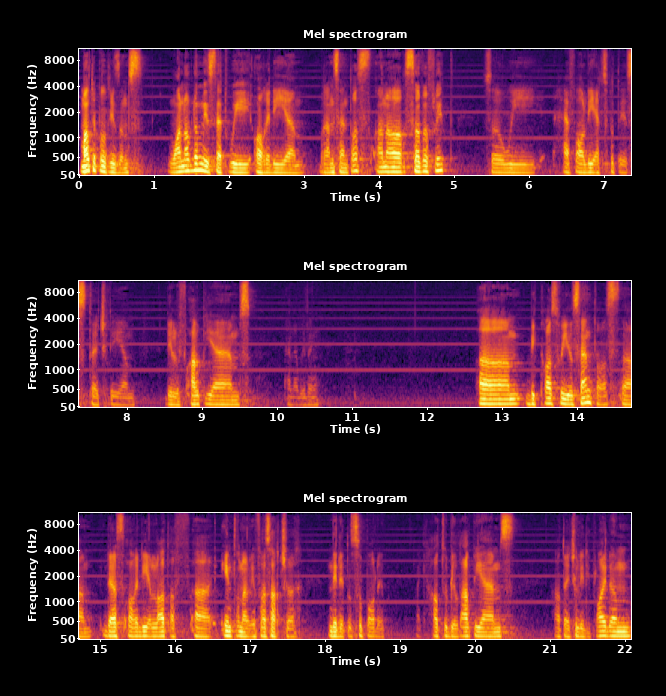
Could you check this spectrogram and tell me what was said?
multiple reasons. One of them is that we already um, run CentOS on our server fleet. So we have all the expertise to actually um, deal with RPMs and everything. Um, because we use CentOS, um, there's already a lot of uh, internal infrastructure needed to support it, how to build RPMs, how to actually deploy them.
